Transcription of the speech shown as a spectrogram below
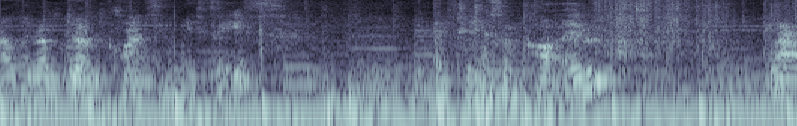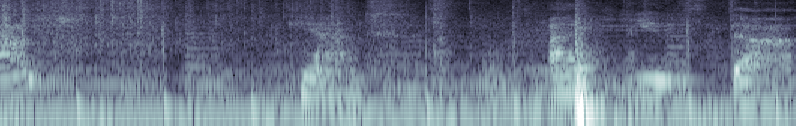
Now that I'm done cleansing my face, I take some cotton lounge and I use the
